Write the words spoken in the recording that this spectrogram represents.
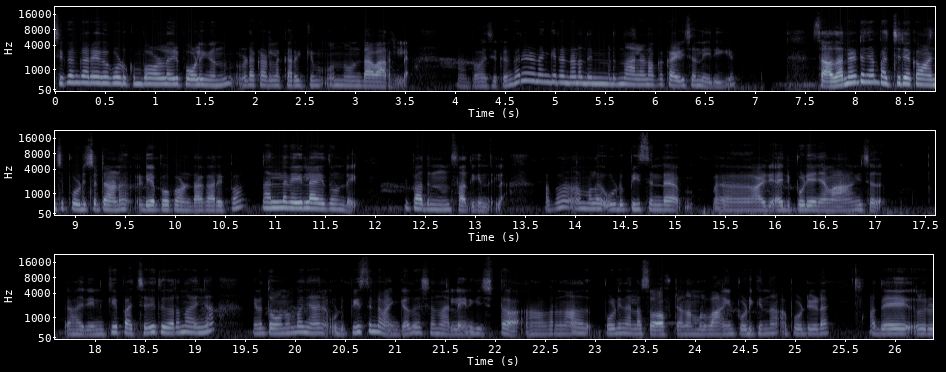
ചിക്കൻ കറിയൊക്കെ കൊടുക്കുമ്പോൾ ഉള്ള ഒരു പോളിങ്ങൊന്നും ഇവിടെ കടലക്കറിക്കും ഒന്നും ഉണ്ടാവാറില്ല. അപ്പോൾ ചിക്കൻ കറി ആണെങ്കിൽ രണ്ടെണ്ണം തിന്നിട്ട് നാലെണ്ണമൊക്കെ കഴിച്ചെന്നിരിക്കും. സാധാരണയായിട്ട് ഞാൻ പച്ചരിയൊക്കെ വാങ്ങിച്ച് പൊടിച്ചിട്ടാണ് ഇടിയപ്പമൊക്കെ ഉണ്ടാക്കാറ്. ഇപ്പോൾ നല്ല വെയിലായതുകൊണ്ടേ ഇപ്പോൾ അതിനൊന്നും സാധിക്കുന്നില്ല. അപ്പോൾ നമ്മൾ ഉടുപ്പീസിന്റെ അരി അരിപ്പൊടിയാണ് ഞാൻ വാങ്ങിച്ചത്. അരി എനിക്ക് പച്ചരി തീർന്നു കഴിഞ്ഞാൽ ഇങ്ങനെ തോന്നുമ്പോൾ ഞാൻ ഉടുപ്പീസിന്റെ വാങ്ങിക്കും. അത് പക്ഷേ നല്ല എനിക്ക് ഇഷ്ടമാണ് പറഞ്ഞാൽ ആ പൊടി നല്ല സോഫ്റ്റാണ് നമ്മൾ വാങ്ങി പൊടിക്കുന്ന ആ പൊടിയുടെ അതേ ഒരു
